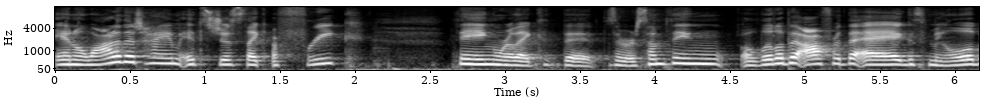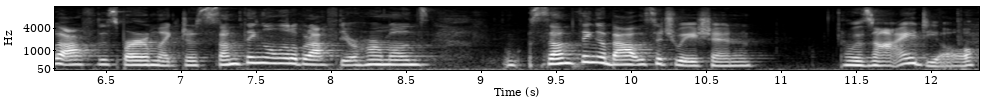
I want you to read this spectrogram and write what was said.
And a lot of the time, it's just like a freak thing where like the there was something a little bit off with the egg, something a little bit off with the sperm, like just something a little bit off with your hormones, something about the situation was not ideal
